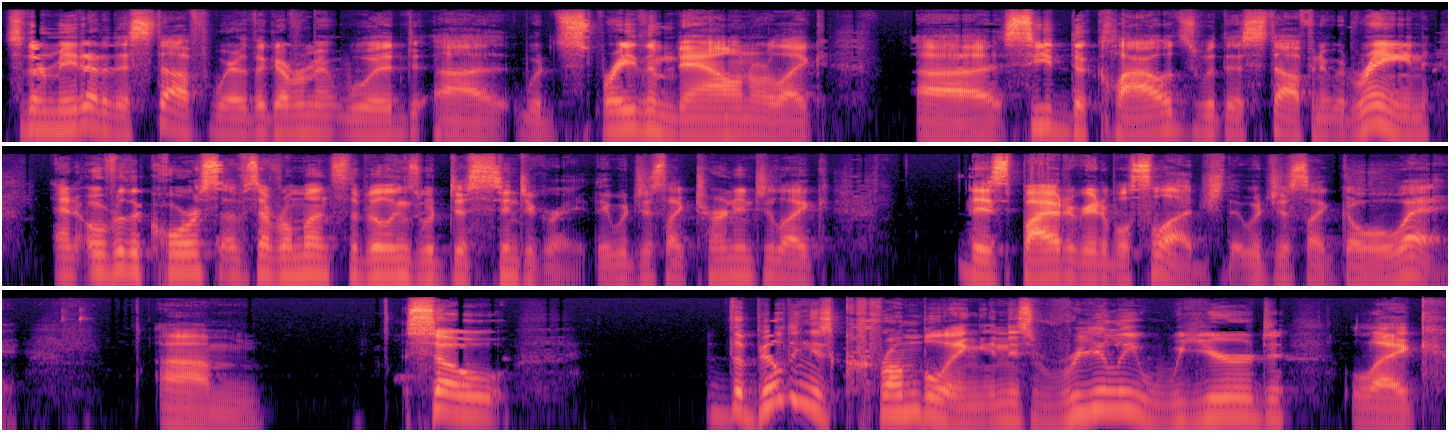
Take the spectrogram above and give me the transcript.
So they're made out of this stuff where the government would uh, would spray them down or like uh, seed the clouds with this stuff and it would rain. And over the course of several months the buildings would disintegrate. They would just like turn into like this biodegradable sludge that would just like go away. Um so the building is crumbling in this really weird, like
